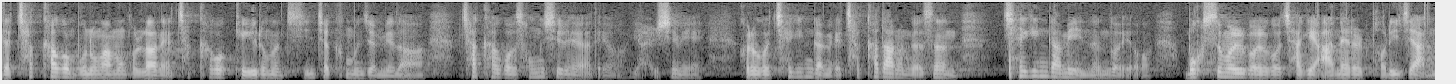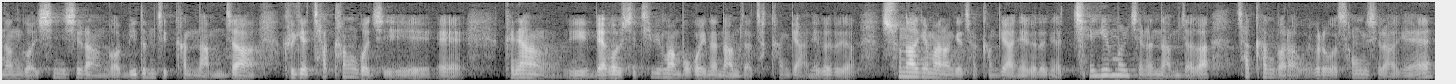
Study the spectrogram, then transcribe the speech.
근데 착하고 무능하면 곤란해. 착하고 게으르면 진짜 큰 문제입니다. 착하고 성실해야 돼요. 열심히. 그리고 책임감. 이게 착하다는 것은 책임감이 있는 거예요. 목숨을 걸고 자기 아내를 버리지 않는 거, 신실한 거, 믿음직한 남자, 그게 착한 거지. 예. 그냥 이 맥없이 TV만 보고 있는 남자 착한 게 아니거든요. 순하기만 한 게 착한 게 아니거든요. 책임을 지는 남자가 착한 거라고요. 그리고 성실하게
